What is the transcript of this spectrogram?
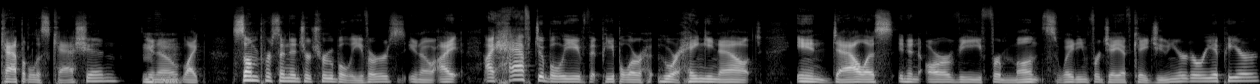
capitalist cash in. You know, like some percentage are true believers. You know, I I have to believe that people are who are hanging out in Dallas in an RV for months waiting for JFK Jr. to reappear.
